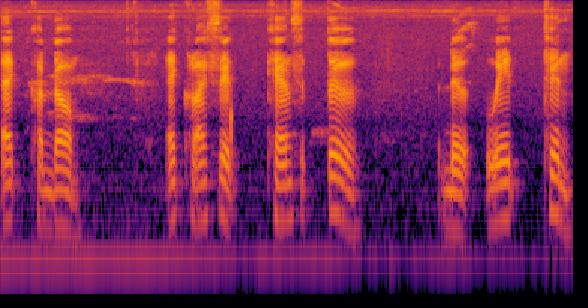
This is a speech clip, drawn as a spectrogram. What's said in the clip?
Acadom a c r i s i s Cancer The Western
